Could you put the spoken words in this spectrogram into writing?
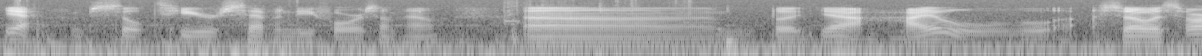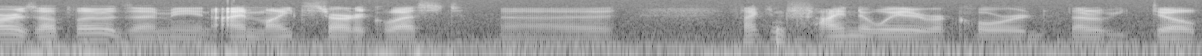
yeah, I'm still tier 74 somehow. Um, but yeah, I so as far as uploads, I mean, I might start a quest. Uh, if I can find a way to record, that'll be dope.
